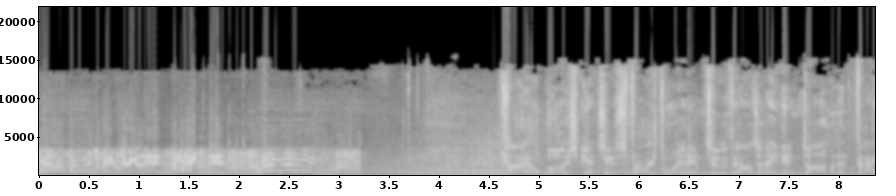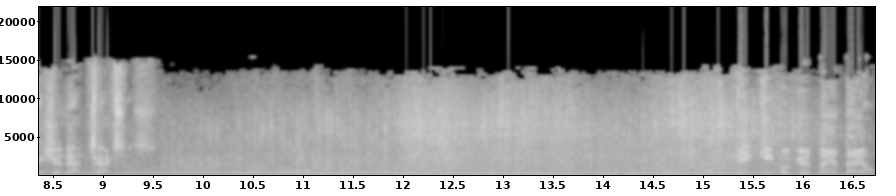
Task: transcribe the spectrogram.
Kyle Busch, victory lane in Texas. Woo! Kyle Busch gets his first win in 2008 in dominant fashion at Texas. Can't keep a good man down.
